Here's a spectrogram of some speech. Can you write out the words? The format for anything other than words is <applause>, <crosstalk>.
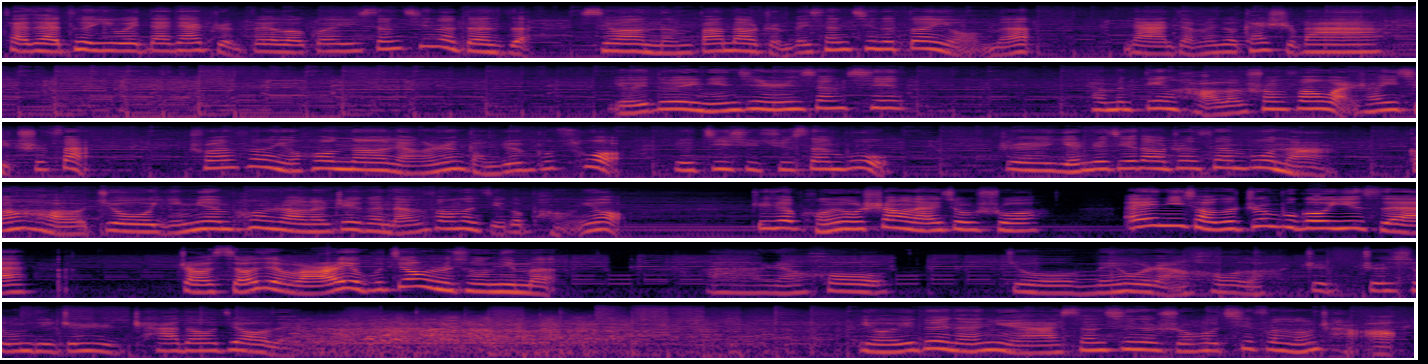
菜菜特意为大家准备了关于相亲的段子，希望能帮到准备相亲的段友们。那咱们就开始吧。有一对年轻人相亲。他们定好了，双方晚上一起吃饭。吃完饭以后呢，两个人感觉不错，又继续去散步。这沿着街道正散步呢，刚好就迎面碰上了这个男方的几个朋友。这些朋友上来就说：“哎，你小子真不够意思哎，找小姐玩也不叫上兄弟们啊！”然后就没有然后了。这这兄弟真是插刀叫的！有一对男女啊，相亲的时候气氛冷场。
